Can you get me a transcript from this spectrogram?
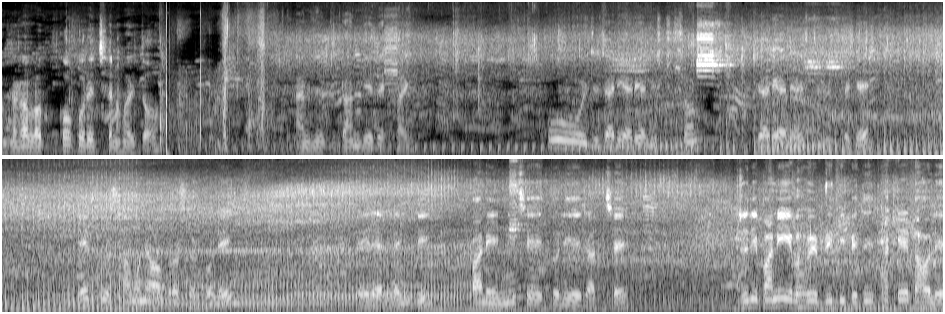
আপনারা লক্ষ্য করেছেন হয়তো, আমি যদি একটু টান দিয়ে দেখাই। ওই যে Jharia rail station. Jharia rail station থেকে একটু সামনে অগ্রসর হলেই এই রেললাইনটি পানির নিচে তলিয়ে যাচ্ছে। যদি পানি এভাবে বৃদ্ধি পেতে থাকে তাহলে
